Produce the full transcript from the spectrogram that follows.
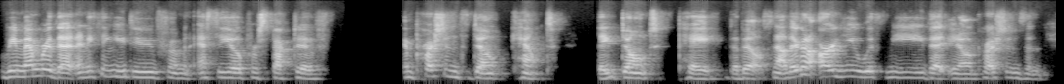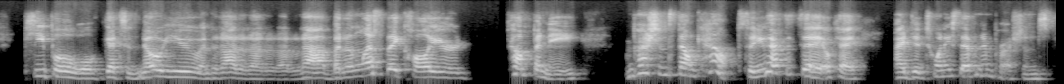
remember that anything you do from an SEO perspective, impressions don't count. They don't pay the bills. Now they're going to argue with me that you know impressions and people will get to know you and da da da da da da da. But unless they call your company, impressions don't count. So you have to say, okay, I did 27 impressions.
